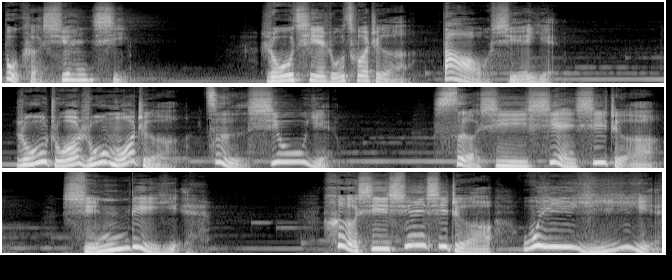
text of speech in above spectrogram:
不可宣兮。如切如磋者，道学也；如琢如磨者，自修也。色兮宪兮者，循吏也。赫兮宣兮者，威仪也。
